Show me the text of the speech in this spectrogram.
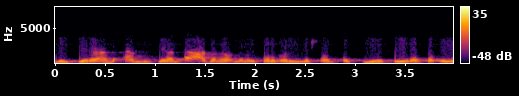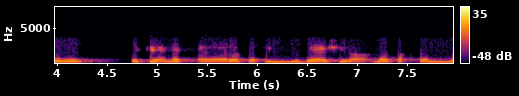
من تيران، الآن من تيران أعاد نوع من الفرصة للمشهد السياسي، رسائله كانت رسائل مباشرة لا تقبل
